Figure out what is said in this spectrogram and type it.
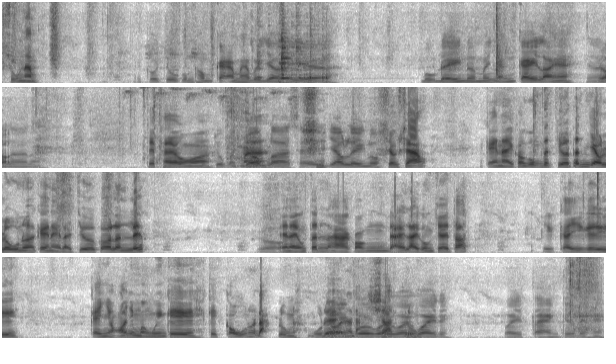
Số 5 Thì cô chú cũng thông cảm ha bây giờ thì ờ, bưu điện rồi mới nhận cây lại ha. Cho Rồi. là, là tiếp theo chú mà chốt là sẽ giao liền luôn. Số 6 cây này con cũng tích chưa tính giao lưu nữa cây này là chưa có lên clip. Rồi. Cây này con tính là con để lại con chơi tết. Thì cây cái cây nhỏ nhưng mà nguyên cái cái củ nó đặc luôn nè bộ đế rồi nó đặc quay quay sạch quay luôn. quay đi. Quay tàn trước đây ha.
